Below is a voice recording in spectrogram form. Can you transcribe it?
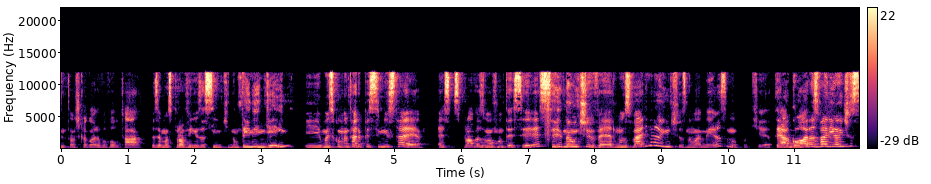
então acho que agora eu vou voltar a fazer umas provinhas assim que não tem ninguém. E mas o comentário pessimista é: essas provas vão acontecer se não tivermos variantes, não é mesmo? Porque até agora as variantes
